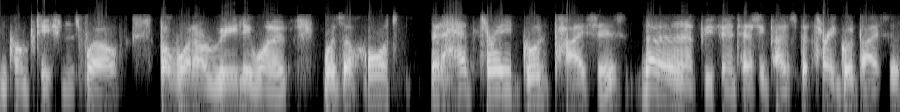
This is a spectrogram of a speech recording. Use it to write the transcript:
in competition as well. But what I really wanted was a horse that had three good paces. No, they don't have to be fantastic paces, but three good paces.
